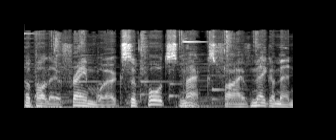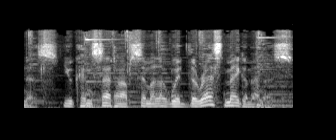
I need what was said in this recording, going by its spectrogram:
Apollo Framework supports max 5 Megamenus. You can set up similar with the rest Megamenus.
